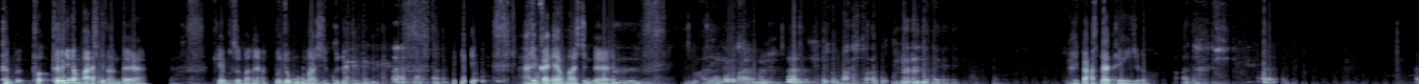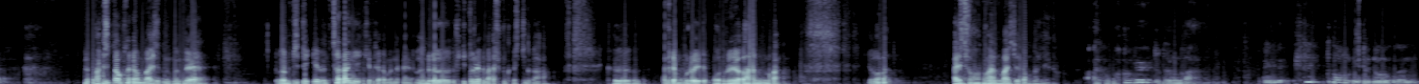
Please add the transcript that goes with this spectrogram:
특, 특이한 맛이 있는데 그게 무슨 맛이냐 꾸중국 맛이에요 꾸중국 아리까리한 맛인데 아니 내가 정말 계속 맛있다고 가스라이팅이죠 맛있다고 생각하면 맛있는 건데 음식에는 철학이 있기 때문에 어느 기준에 맞출 것인가 그 끓물의 오묘한 맛 아주 정확한 맛이란 말이에요 아 그럼 환경도 그런 거 아니야? 근데 필동 연옥은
